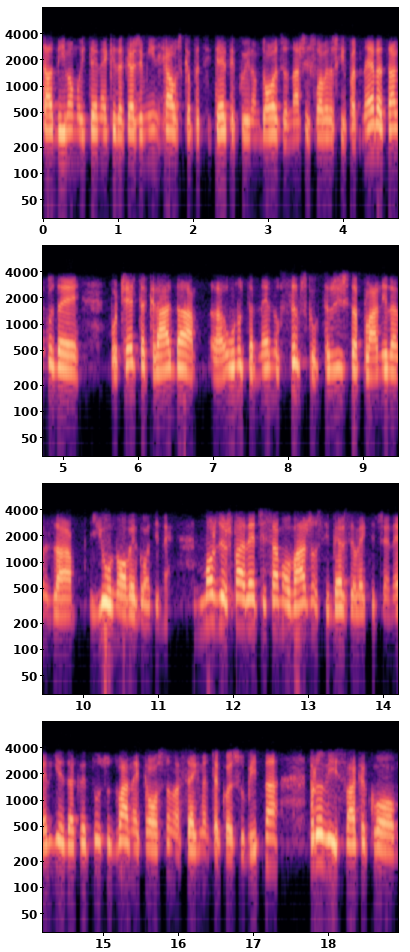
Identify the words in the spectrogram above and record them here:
sada imamo i te neke, da kažem, in-house kapacitete koji nam dolaze od naših slovenačkih partnera, tako da je početak rada unutar dnevnog srpskog tržišta planiran za jun ove godine. Možda još par reči samo o važnosti berze električne energije, dakle tu su dva neka osnovna segmenta koja su bitna. Prvi svakako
